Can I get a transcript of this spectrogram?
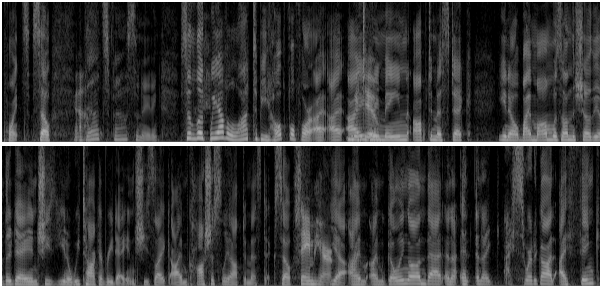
points. So Yeah. that's fascinating. So look, we have a lot to be hopeful for. I I, I remain optimistic. You know, my mom was on the show the other day and she's, you know, we talk every day and she's like, I'm cautiously optimistic. So Same here. yeah, I'm I'm going on that and I, and, and I I swear to God, I think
